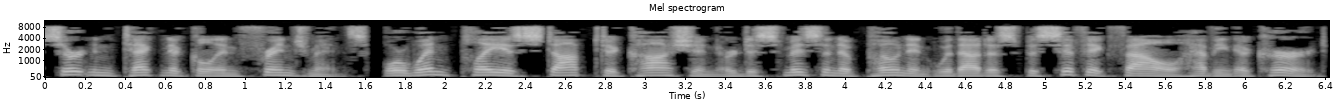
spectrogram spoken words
certain technical infringements, or when play is stopped to caution or dismiss an opponent without a specific foul having occurred.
